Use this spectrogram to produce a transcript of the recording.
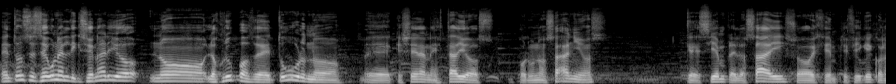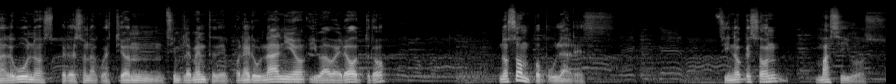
Entonces, según el diccionario, no, los grupos de turno eh, que llenan estadios por unos años, que siempre los hay, yo ejemplifiqué con algunos, pero es una cuestión simplemente de poner un año y va a haber otro, no son populares, sino que son masivos.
